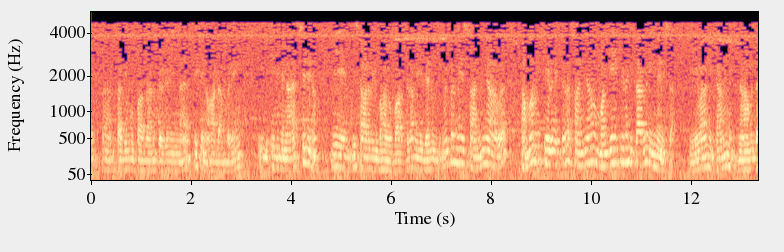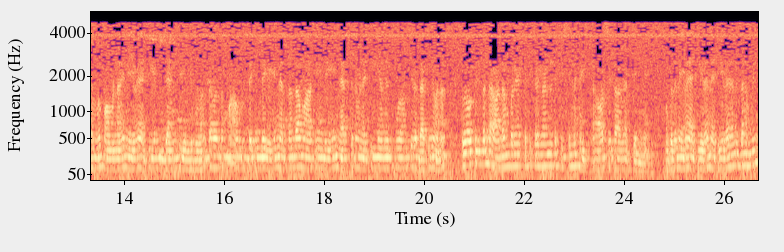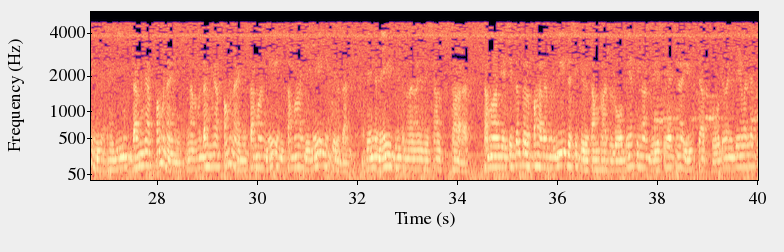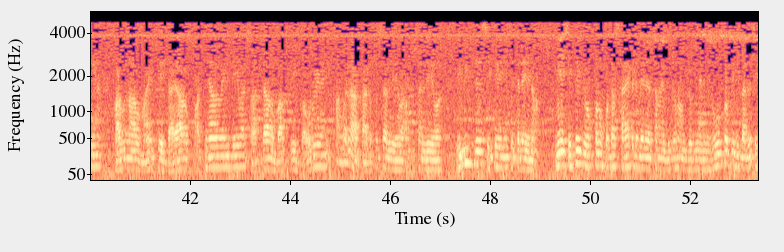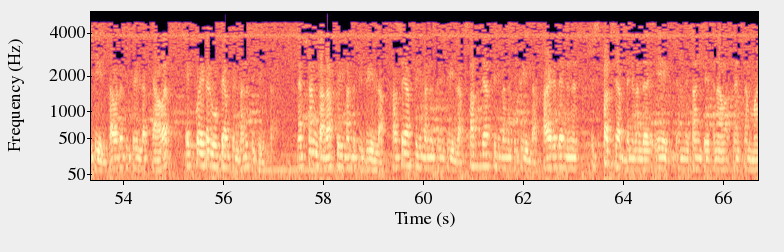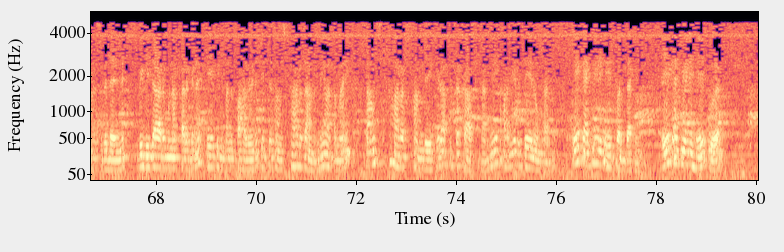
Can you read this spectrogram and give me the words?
සදින් උපාදාන කරගෙන ඉන්න අය සිටිනවා ආඩම්බරෙන්. ඉතින් සිටිනවා. මේ විශාල විභාග පාස් කරලා මේ දැනුම් මෙතන මේ සංඥාව තමන් කියලා හිතලා සංඥාව මගේ කියලා හිතාගෙන ඉන්න නිසා. ඒවා නිකන් නාම ධර්ම පමණයි මේවා ඇති දැන් තියෙන්න පුළුවන්. තව තම අවුරුද්දකින් දෙකකින් නැත්නම් තව මාසෙකින් දෙකකින් නැත්තටම නැති යන්න පුළුවන් කියලා දකිනවනම් ඒවා පිළිබඳ ආඩම්බරයක් ඇති කරගන්නට කිසිම අවශ්‍යතාවයක් දෙන්නේ නැහැ. මොකද මේවා ඇතිලා නැතිලා යන ධර්මනේ හැදීම් ධර්මයක් පමණයි. නාම ධර්මයක් පමණයි. තමන්ගේ සමාජයේ නෙවෙයි කියලා දන්නේ. මෙන්න මේ විදිහටම මේ සංස්කාරය. සමාජයේ සිත තුළ පහළ වෙන විවිධ සිතුවිලි සම්හාර ලෝභය තියෙනවා, ද්වේෂය තියෙනවා, ඊර්ෂ්‍යා, ක්‍රෝධ වෙන දේවල් තියෙනවා, කරුණාව, මෛත්‍රිය, දයාව, ප්‍රඥාව වෙන දේවල්, ශ්‍රද්ධාව, භක්තිය, ගෞරවය වෙන කවලාකාර කුසල වේවා අකුසල වේවා විවිධ සිතේනි සිතට එනවා. මේ සිතේ ඔක්කොම කොටස් හයකට බෙදලා තමයි බුදුහාමුදුරු කියන්නේ රූප පිළිබඳ සිතේ. තවර සිතෙල්ලක් ආවත් එක්ක ඒක රූපයක් පිළිබඳ සිතෙල්ලක්. නැත්නම් ගඳක් පිළිබඳ සිතෙල්ලක්, රසයක් පිළිබඳ සිතෙල්ලක්, ශබ්දයක් පිළිබඳ සිතෙල්ලක්, කායර දැනෙන ස්පර්ශයක් පිළිබඳ ඒ සංකේතනාවක් නැත්නම් මනසට දැනෙන විවිධ අරමුණක් අරගෙන ඒ පිළිබඳ පහළ වෙන චිත්ත සංස්කාර දාන. මේවා තමයි සංස්කාර ස්කන්ධය කියලා අපි ප්‍රකාශ කරන්නේ. මේක හරියට තේරුම් ගන්න. ඒක ඇති වෙන හේතුවක් දකින්න. ඒක ඇති වෙන හේතුව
